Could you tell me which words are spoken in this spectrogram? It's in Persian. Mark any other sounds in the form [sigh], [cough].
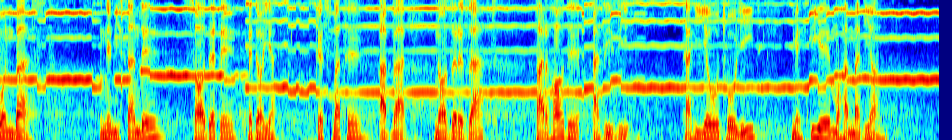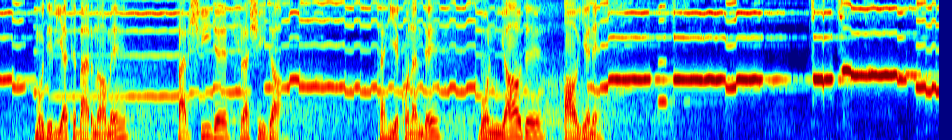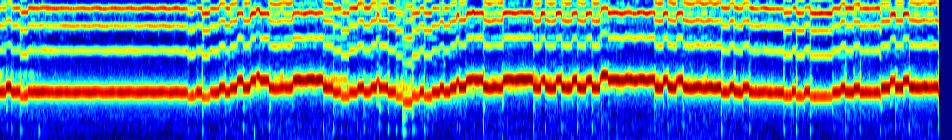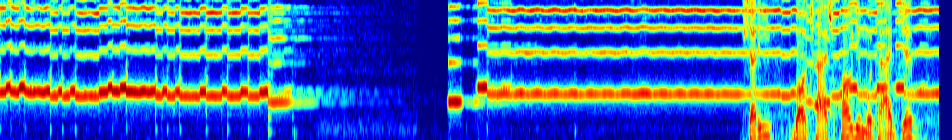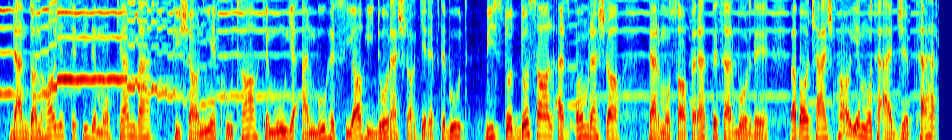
بنبست. نویسنده صادق هدایت. قسمت اول. ناظر ضبط. فرهاد عزیزی. تهیه و تولید مهدی محمدیان. مدیریت برنامه فرشید رشیدا. تهیه کننده بنیاد آینه. شریف با چشمهای متعجب دندانهای سفید محکم و پیشانی کوتاه که موی انبوه سیاهی دورش را گرفته بود بیست و دو سال از عمرش را در مسافرت به سر برده و با چشمهای متعجبتر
